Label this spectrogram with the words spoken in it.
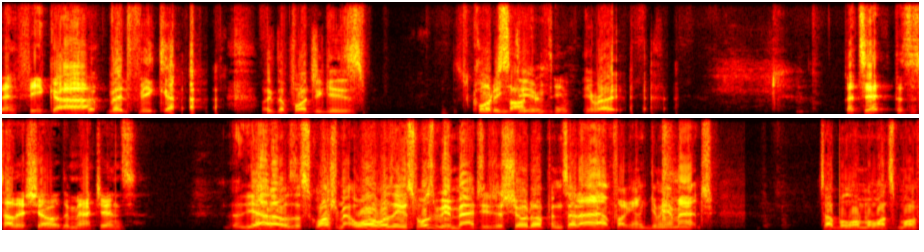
Benfica. Benfica, like the Portuguese Club sporting soccer team. team. You're right. That's it? This is how the show, the match ends? Yeah, that was a squash match. Well, it wasn't even supposed to be a match. He just showed up and said, "Ah, fucking give me a match." Sal Bellomo wants more.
